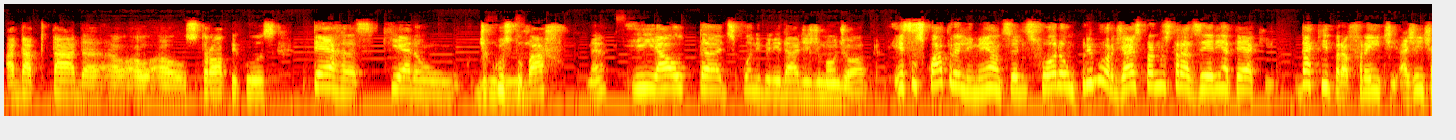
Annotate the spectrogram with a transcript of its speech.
adaptada ao, aos trópicos, terras que eram de custo baixo, né? e alta disponibilidade de mão de obra. Esses quatro elementos eles foram primordiais para nos trazerem até aqui. Daqui para frente, a gente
